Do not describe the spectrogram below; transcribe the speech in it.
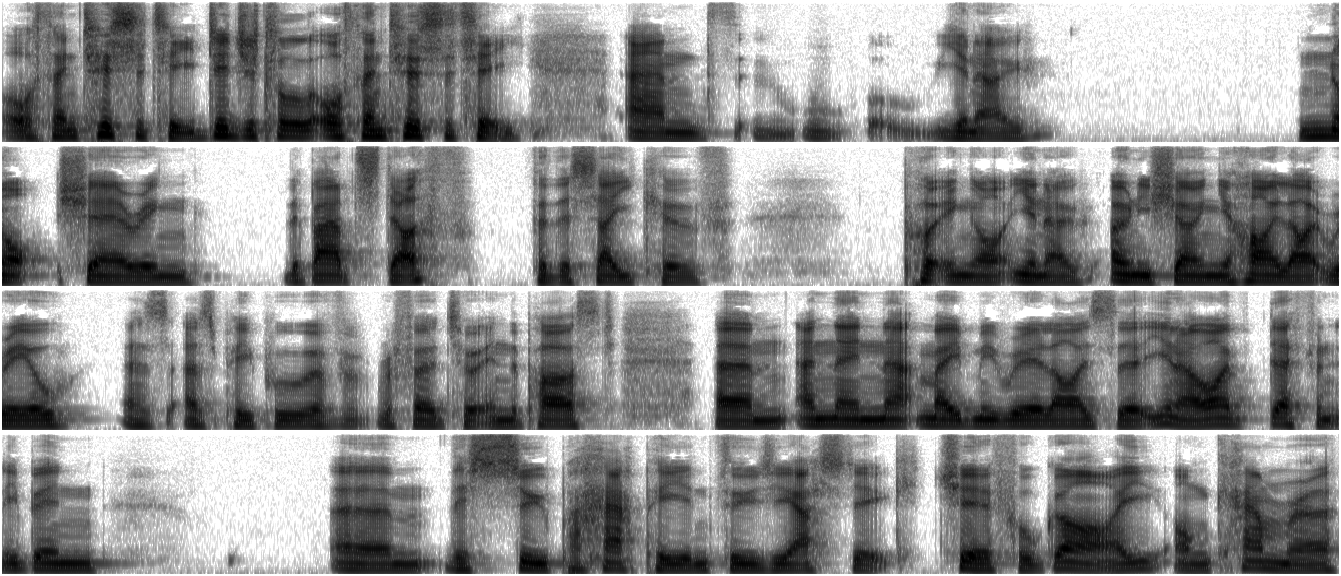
authenticity, digital authenticity, and you know, not sharing the bad stuff for the sake of putting on, you know, only showing your highlight reel, as as people have referred to it in the past, um, and then that made me realize that, you know, I've definitely been um, this super happy, enthusiastic, cheerful guy on camera.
